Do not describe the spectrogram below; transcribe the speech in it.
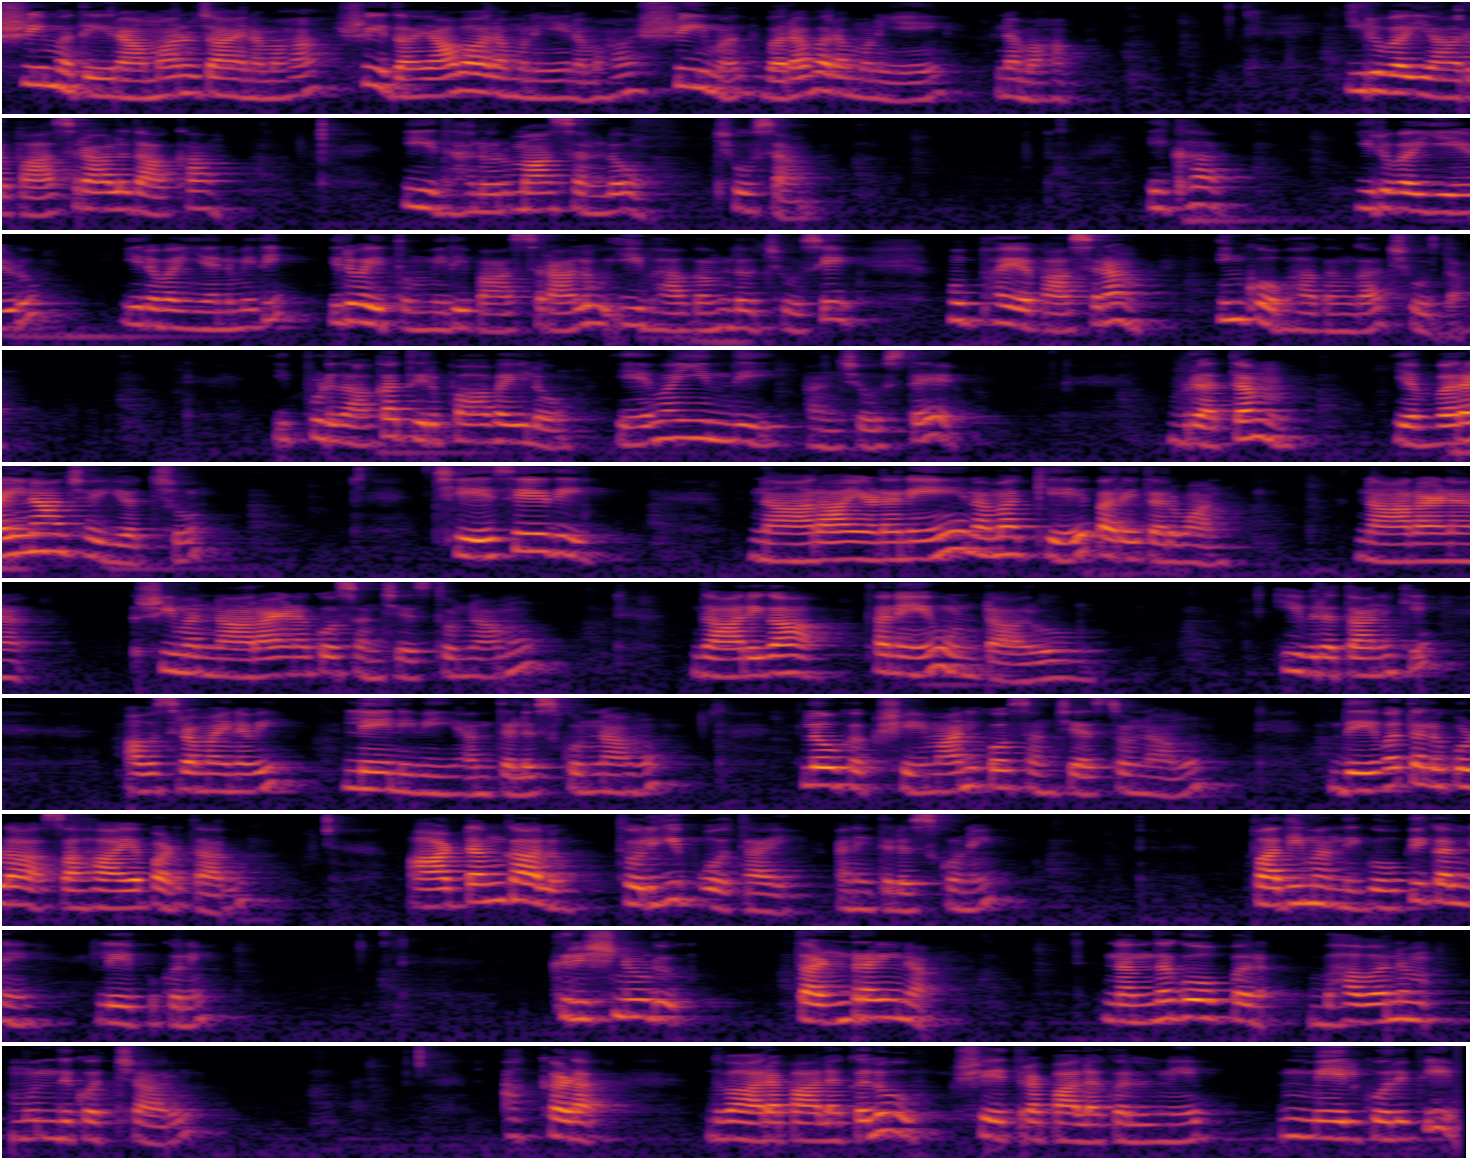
శ్రీమతే రామానుజాయ నమ శ్రీ దయావారమునియే నమ శ్రీమద్ వరవరమునియే నమ. ఇరవై ఆరు పాసరాలు దాకా ఈ ధనుర్మాసంలో చూసాం ఇక ఇరవై ఏడు ఇరవై ఎనిమిది ఇరవై తొమ్మిది పాసరాలు ఈ భాగంలో చూసి ముప్పై పాసరం ఇంకో భాగంగా చూద్దాం. ఇప్పుడు దాకా తిరుపావైలో ఏమయ్యింది అని చూస్తే వ్రతం ఎవరైనా చెయ్యొచ్చు. చేసేది నారాయణనే నమకే పరితర్వాన్. నారాయణ శ్రీమన్నారాయణ కోసం చేస్తున్నాము. దారిగా తనే ఉంటారు. ఈ వ్రతానికి అవసరమైనవి లేనివి అని తెలుసుకున్నాము. లోకక్షేమాని కోసం చేస్తున్నాము. దేవతలు కూడా సహాయపడతారు. ఆటంకాలు తొలగిపోతాయి అని తెలుసుకొని పది మంది గోపికల్ని లేపుకొని కృష్ణుడు తండ్రైన నందగోప భవనం ముందుకొచ్చారు. అక్కడ ద్వారపాలకులు క్షేత్రపాలకుల్ని మేల్కొలిపి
